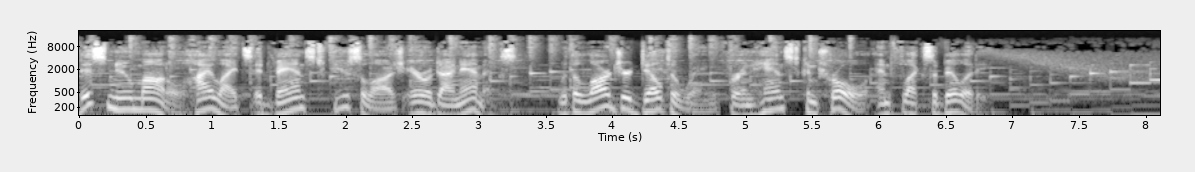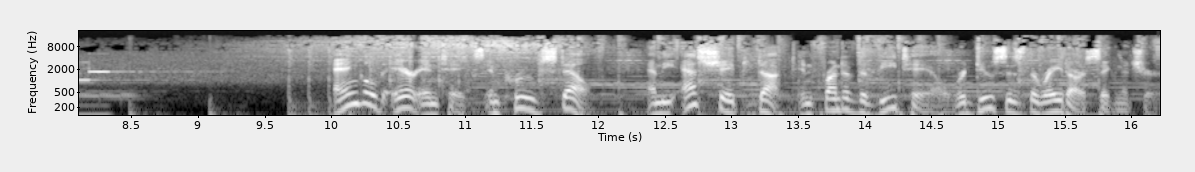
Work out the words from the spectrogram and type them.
This new model highlights advanced fuselage aerodynamics, with a larger delta wing for enhanced control and flexibility. Angled air intakes improve stealth, and the S-shaped duct in front of the V-tail reduces the radar signature.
